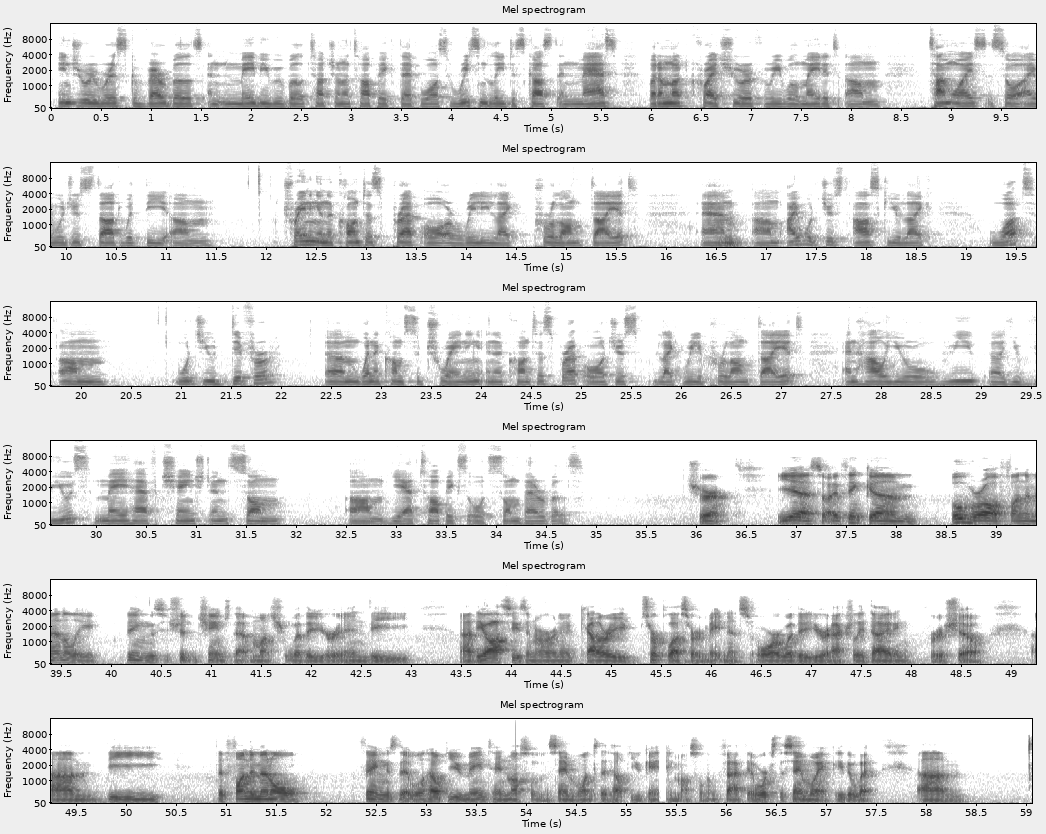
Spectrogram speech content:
Um, injury risk variables, and maybe we will touch on a topic that was recently discussed in mass, but I'm not quite sure if we will make it um, time wise. So I will just start with the um, training in a contest prep or a really like prolonged diet. And mm. I would just ask you like, what would you differ um, when it comes to training in a contest prep or just like really prolonged diet and how your uh, your views may have changed in some um, yeah topics or some variables. Sure. Yeah so i think um, overall fundamentally things shouldn't change that much whether you're in the uh, the off season or in a calorie surplus or maintenance or whether you're actually dieting for a show. Um, the the fundamental things that will help you maintain muscle are the same ones that help you gain muscle. In fact, it works the same way either way. Um,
